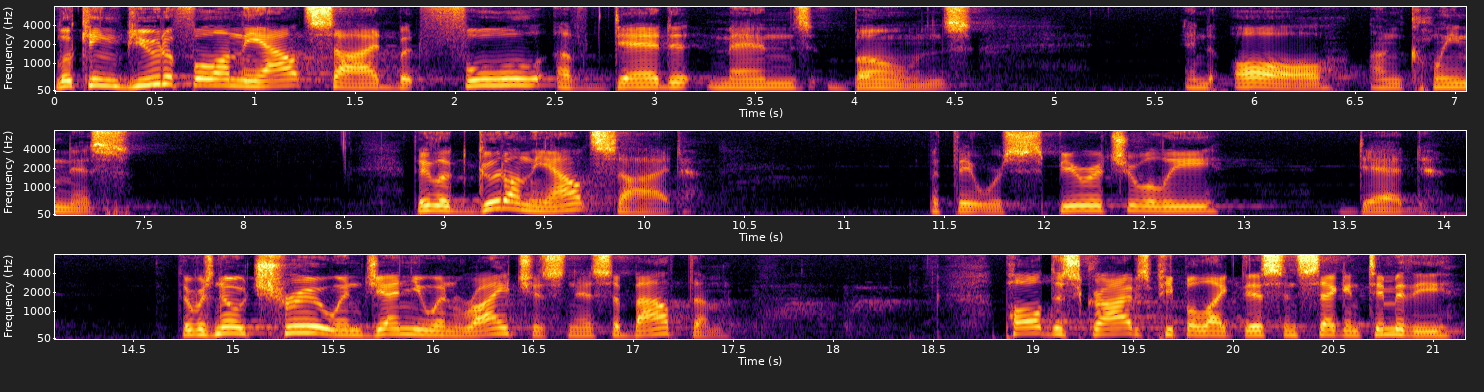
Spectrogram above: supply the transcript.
looking beautiful on the outside, but full of dead men's bones and all uncleanness. They looked good on the outside, but they were spiritually dead. There was no true and genuine righteousness about them. Paul describes people like this in 2 Timothy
